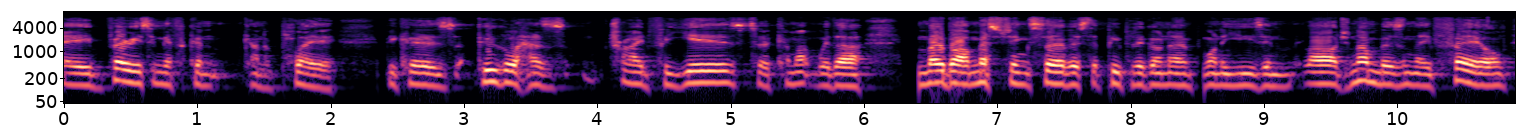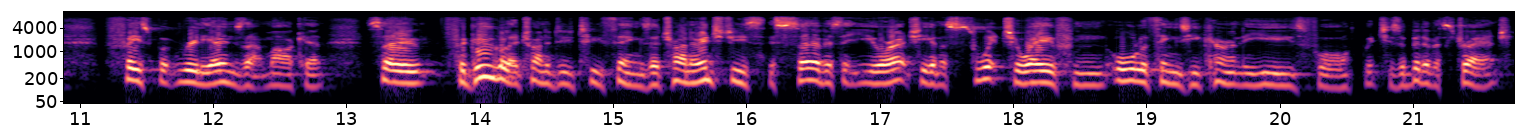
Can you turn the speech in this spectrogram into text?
a very significant kind of play because Google has tried for years to come up with a mobile messaging service that people are going to want to use in large numbers and they've failed. Facebook really owns that market. So for Google, they're trying to do two things. They're trying to introduce this service that you're actually going to switch away from all the things you currently use for, which is a bit of a stretch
